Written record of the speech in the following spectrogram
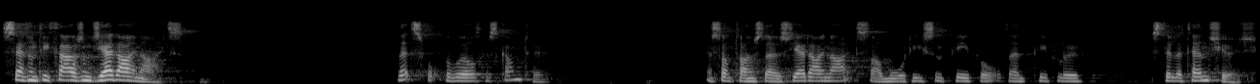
70,000 Jedi Knights. That's what the world has come to. And sometimes those Jedi Knights are more decent people than people who still attend church.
